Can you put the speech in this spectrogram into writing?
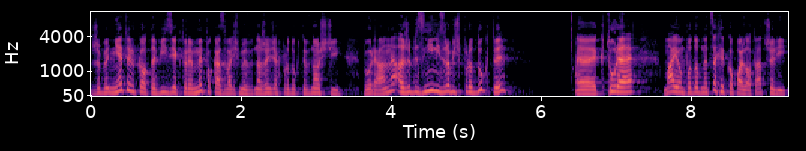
żeby nie tylko te wizje, które my pokazywaliśmy w narzędziach produktywności były realne, ale żeby z nimi zrobić produkty, e, które mają podobne cechy Copilota, czyli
